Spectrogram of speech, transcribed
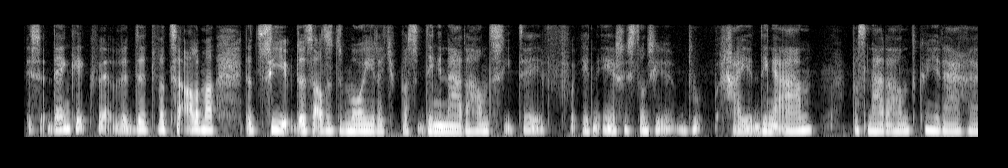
is denk ik, dat, wat ze allemaal, dat zie je, dat is altijd het mooie dat je pas dingen na de hand ziet. In eerste instantie ga je dingen aan, pas na de hand kun je daar eh,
